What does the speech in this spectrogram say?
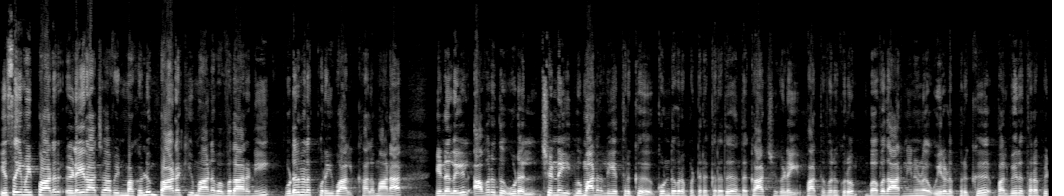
இசையமைப்பாளர் இளையராஜாவின் மகளும் பாடகியுமான பவதாரணி உடல்நலக்குறைவால் காலமானார். இந்நிலையில் அவரது உடல் சென்னை விமான நிலையத்திற்கு கொண்டு வரப்பட்டிருக்கிறது. அந்த காட்சிகளை பார்த்து வருகிறோம். பவதாரணியின் உயிரிழப்பிற்கு பல்வேறு தரப்பில்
